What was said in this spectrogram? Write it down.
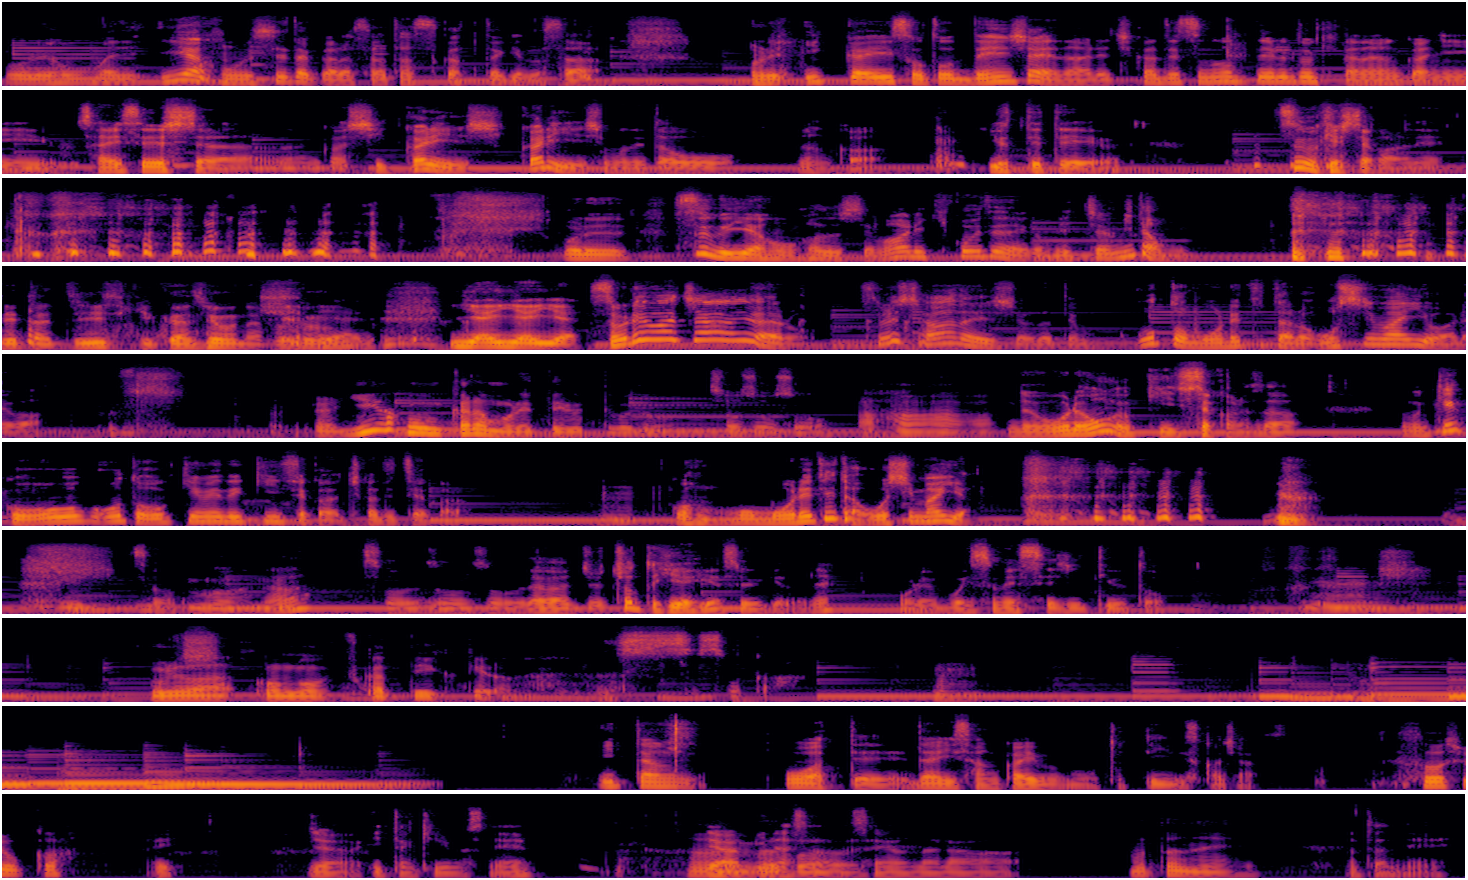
俺、ほんまにイヤホンしてたからさ、助かったけどさ、俺、一回外、電車やな、あれ、地下鉄乗ってる時かなんかに再生したら、なんか、しっかり、しっかり下ネタを、なんか、言ってて、すぐ消したからね。俺、すぐイヤホン外して、周り聞こえてないからめっちゃ見たもん。出た自意識過剰な部分。いやいやいやいや、それはちゃうやろ。それしゃあないでしょ。だって音漏れてたらおしまいよ、あれは。イヤホンから漏れてるってこと？そうそうそああ。う。で、俺音楽聴いてたからさ、でも結構お音大きめで聴いてたから、地下鉄やから。うん。もう漏れてたらおしまいや。そうまあな。そうそうそう。だからちょちょっとヒヤヒヤするけどね。俺、ボイスメッセージって言うと。うん。俺は今後も使っていくけどな。そそうか。うん。一旦終わって第3回分も撮っていいですかじゃあ。そうしようか。じゃあ一旦切りますね。はいでは皆さバイバイんさようなら。またね。またね。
